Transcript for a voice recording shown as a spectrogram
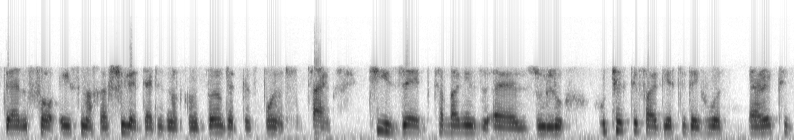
stand for Ace Magashule. That is not confirmed at this point in time. TZ Tabani uh, Zulu, who testified yesterday, who was directed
